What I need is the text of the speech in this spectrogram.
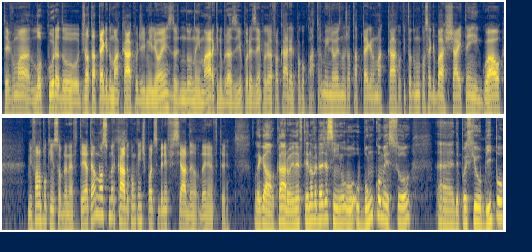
Teve uma loucura do JPEG do macaco de milhões, do, do Neymar aqui no Brasil, por exemplo. A galera falou, cara, ele pagou 4 milhões no JPEG no macaco, que todo mundo consegue baixar e tem igual. Me fala um pouquinho sobre o NFT, até o nosso mercado, como que a gente pode se beneficiar da, da NFT? Legal, cara, o NFT, na verdade, assim, o, o boom começou é, depois que o Beeple,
